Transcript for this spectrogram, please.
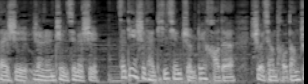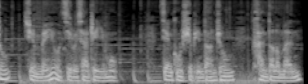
但是让人震惊的是。在电视台提前准备好的摄像头当中，却没有记录下这一幕。监控视频当中看到了门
